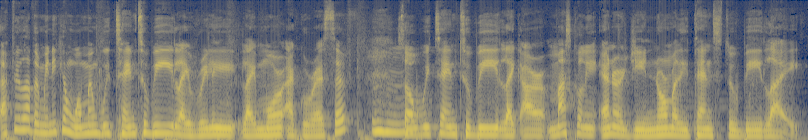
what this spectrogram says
I feel like Dominican women we tend to be like really like more aggressive. Mm-hmm. So we tend to be like our masculine energy normally tends to be like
